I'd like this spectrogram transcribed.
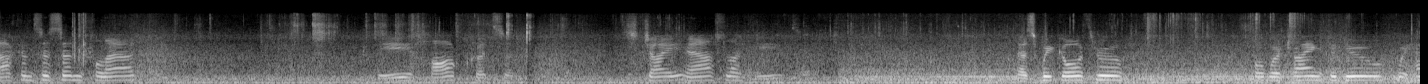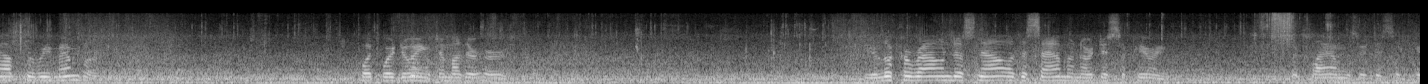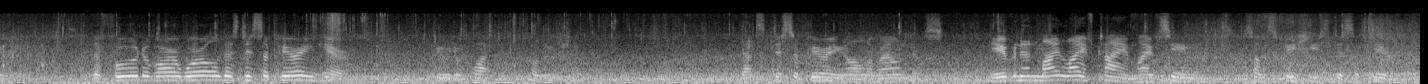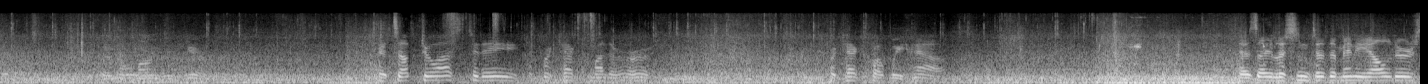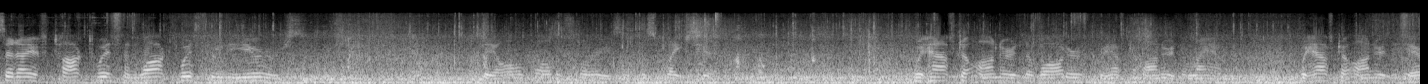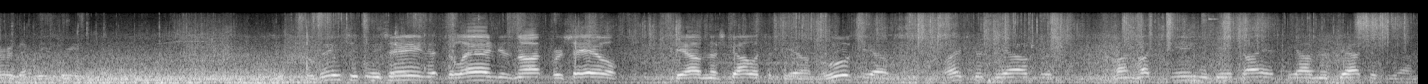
Achensisen flat. The Hawkritzer. Sky Asla As we go through what we're trying to do, we have to remember what we're doing to Mother Earth. You look around us now, the salmon are disappearing. The clams are disappearing. The food of our world is disappearing here. Due to what? Pollution. That's disappearing all around us. Even in my lifetime, I've seen some species disappear. They're no longer here. It's up to us today to protect Mother Earth, protect what we have. As I listen to the many elders that I have talked with and walked with through the years, they all tell the stories of this place here. We have to honor the water, we have to honor the land, we have to honor the air that we breathe. We're basically saying that the land is not for sale. Tiam na skeleton tiam. Utiam. Tiam on Hutching and be tired tiam na skeleton tiam.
